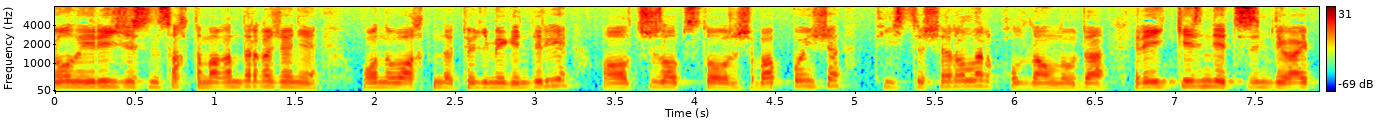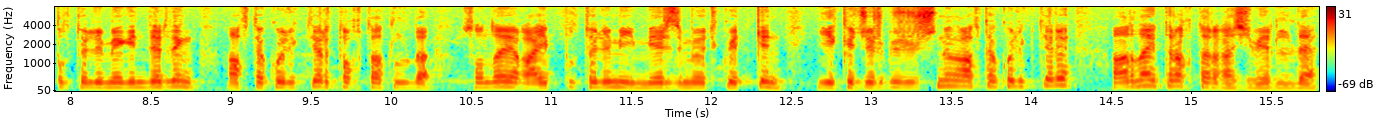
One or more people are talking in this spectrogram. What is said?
Жол ережесін сақтамағандарға және оны уақытында төлемегендерге 669 бап бойынша тиісті шаралар қолданылуда. Рейд кезінде тізімдегі айыппұл төлемегендердің автокөліктері тоқтатылды. Сондай ақ айыппұл төлемей мерзімі өтіп кеткен екі жүргізушінің автокөліктері арнайы тұрақтарға жіберілді.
